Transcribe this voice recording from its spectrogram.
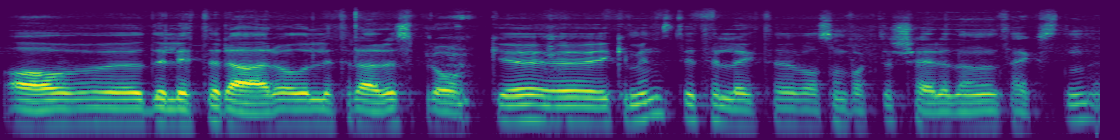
av det litterære og det litterære språket, ikke minst, i tillegg til hva som faktisk skjer i denne teksten.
